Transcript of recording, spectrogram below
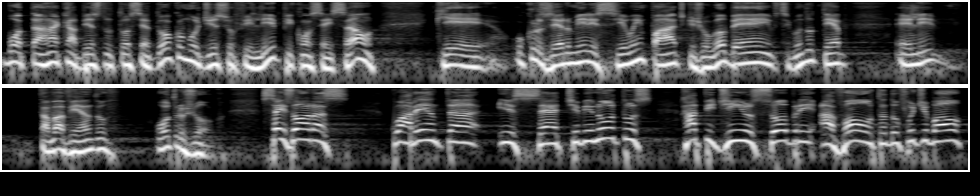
botar na cabeça do torcedor, como disse o Felipe Conceição, que o Cruzeiro merecia o empate, que jogou bem, segundo tempo, ele estava vendo outro jogo. Seis horas 47 minutos. Rapidinho sobre a volta do futebol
